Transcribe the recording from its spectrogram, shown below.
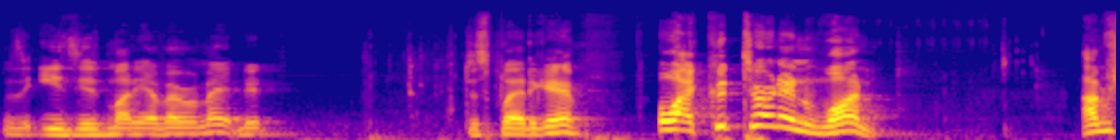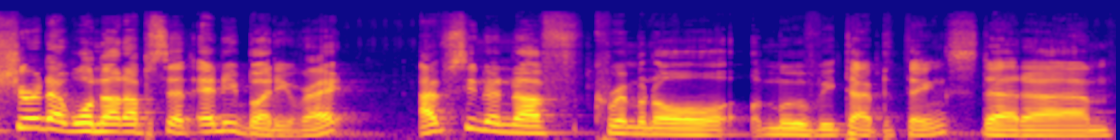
was the easiest money I've ever made, dude. Just play the game. Oh, I could turn in one. I'm sure that will not upset anybody, right? I've seen enough criminal movie type of things that um,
